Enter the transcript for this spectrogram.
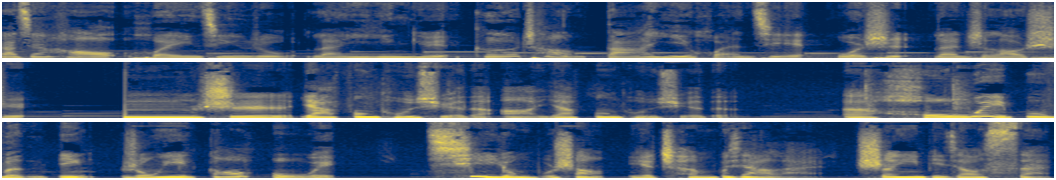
大家好，欢迎进入蓝音乐歌唱答疑环节，我是兰芝老师。嗯，是亚凤同学的啊，亚凤同学的，呃，喉位不稳定，容易高喉位，气用不上，也沉不下来，声音比较散，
